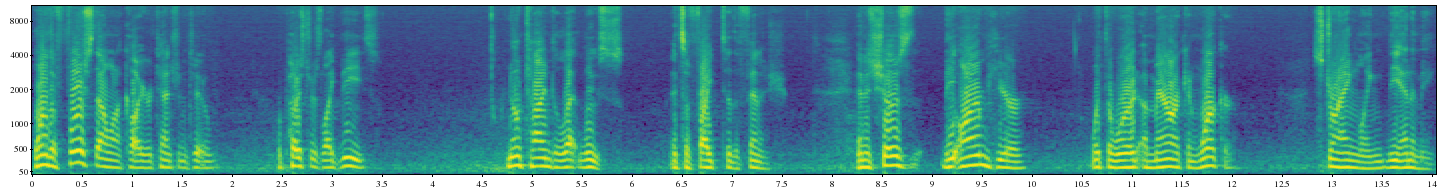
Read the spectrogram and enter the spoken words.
One of the first that I want to call your attention to were posters like these. No time to let loose. It's a fight to the finish. And it shows the arm here with the word American worker, strangling the enemy.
